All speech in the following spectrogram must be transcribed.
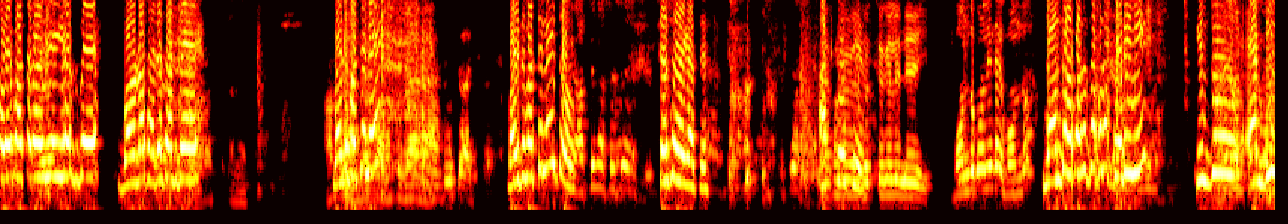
সবাই বাচ্চারা নিয়েই আসবে বড়রা সাইডে থাকবে। বাড়িতে বাচ্চা নেই? বাড়িতে বাচ্চা নেই তো? আছে না শেষে শেষ হয়ে গেছে। আজকেও শেষ। ধরতে গেলে নেই। বন্ধ কোনোদিন বন্ধ? বন্ধ আপাতত এখনও করিনি। কিন্তু একদিন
